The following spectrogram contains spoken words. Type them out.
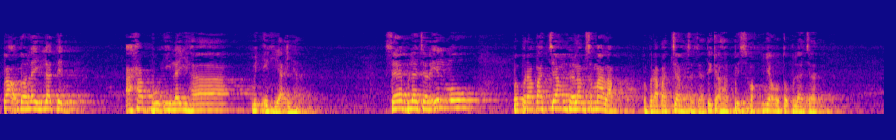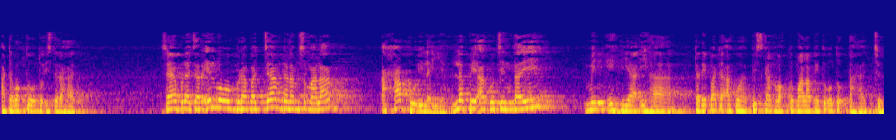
Ba'da laylatin ahabbu ilaiha min ihya'iha. Saya belajar ilmu beberapa jam dalam semalam, beberapa jam saja, tidak habis waktunya untuk belajar. Ada waktu untuk istirahat. Saya belajar ilmu beberapa jam dalam semalam, ahabbu ilayya, lebih aku cintai min ihya'iha daripada aku habiskan waktu malam itu untuk tahajud.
